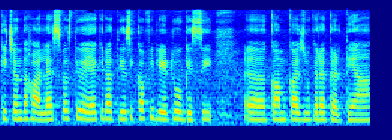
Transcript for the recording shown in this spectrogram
ਕਿਚਨ ਦਾ ਹਾਲ ਇਸ ਵਾਸਤੇ ਹੋਇਆ ਕਿ ਰਾਤੀ ਅਸੀਂ ਕਾਫੀ ਲੇਟ ਹੋ ਗਏ ਸੀ ਕੰਮ ਕਾਜ ਵਗੈਰਾ ਕਰਦੇ ਆ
